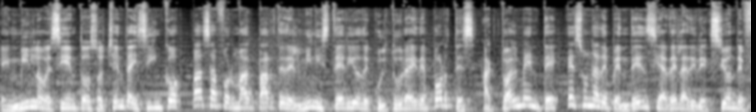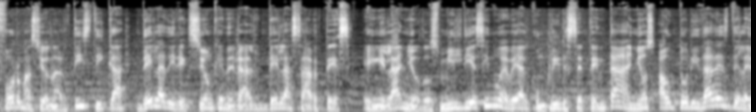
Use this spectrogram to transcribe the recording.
En 1985 pasa a formar parte del Ministerio de Cultura y Deportes. Actualmente es una dependencia de la Dirección de Formación Artística de la Dirección General de las Artes. En el año 2019, al cumplir 70 años, autoridades de la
